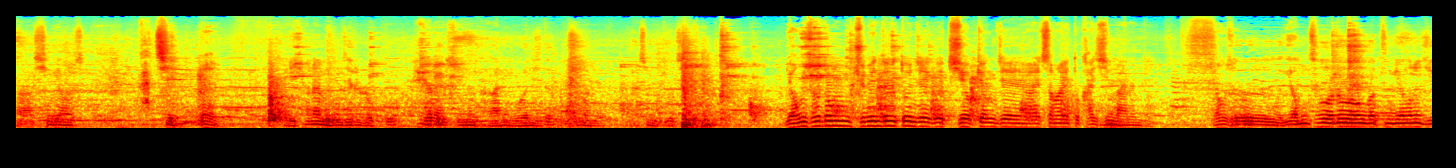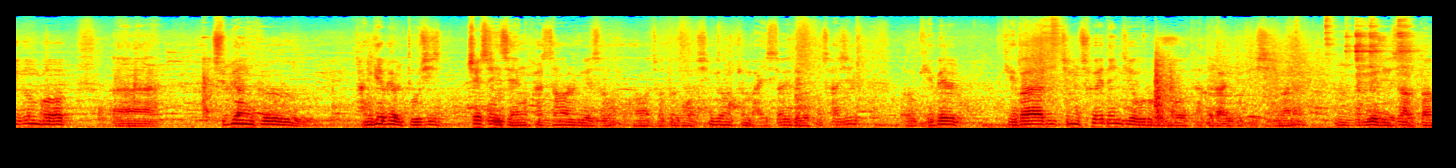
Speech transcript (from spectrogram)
어, 신경을 같이 네. 이 현안 문제를 놓고 해결할 수 있는 방안이 무엇이든 한번 말씀드리고 싶습니다. 영소동 주민들은 또 이제 그 지역 경제 활성화에 또 관심 이 많은데 영소동 그 영소동 같은 경우는 지금 뭐 아, 주변 그 단계별 도시 재생. 재생, 활성화를 위해서 어, 저도 뭐 신경을 좀 많이 써야 되겠고 사실 어, 개별 개발이 좀 소외된 지역으로 뭐 다들 알고 계시지만은 거기에 대해서 어떤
